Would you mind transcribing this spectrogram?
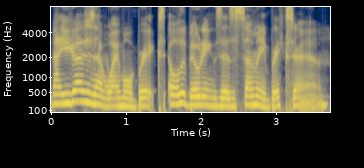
Now you guys just have way more bricks. All the buildings, there's so many bricks around.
